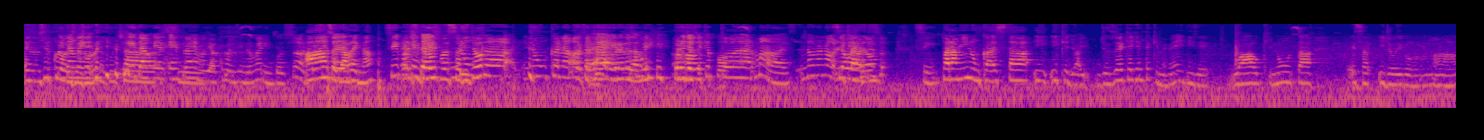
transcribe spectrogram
Es un círculo Y también, horrible. y también Sí. entra demasiado como el síndrome del impostor. Ah, soy la reina. Sí, porque entonces impostor y yo- nunca, nunca nada vas a Porque hacer. deja Pero, gracias es a como- mí. pero yo sé que puedo dar más. No, no, no, Sí, lo voy a hacer claro. Sí. Para mí nunca está, y, y que yo, hay- yo sé que hay gente que me ve y dice, wow, qué nota, esa, y yo digo, ah,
